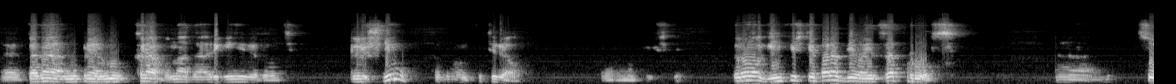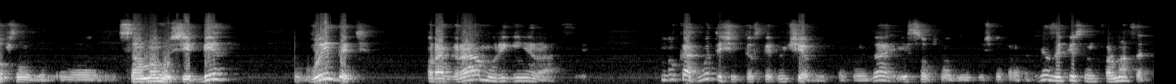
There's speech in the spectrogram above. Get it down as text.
э, когда, например, ну, крабу надо регенерировать клешню, когда он потерял травматически, то генетический аппарат делает запрос э, собственно, э, самому себе выдать программу регенерации. Ну, как вытащить, так сказать, учебник такой, да, из собственного генетического аппарата, где записана информация,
